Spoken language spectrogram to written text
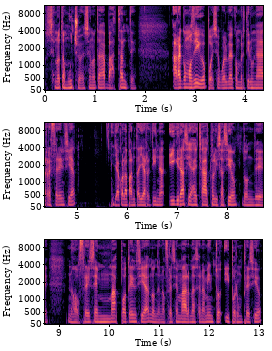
se nota mucho, ¿eh? se nota bastante. Ahora, como os digo, pues se vuelve a convertir en una referencia ya con la pantalla retina y gracias a esta actualización donde nos ofrecen más potencia, donde nos ofrecen más almacenamiento y por un precio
